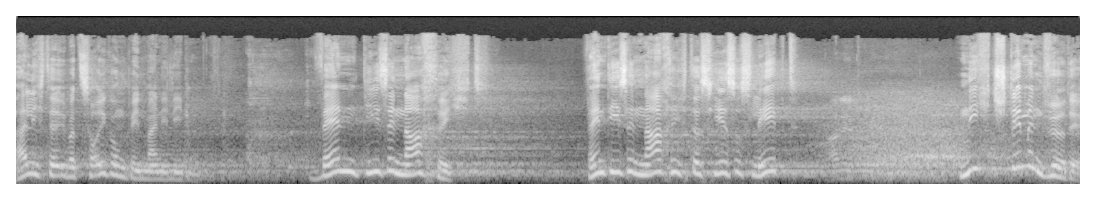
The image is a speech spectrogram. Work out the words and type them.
weil ich der Überzeugung bin, meine Lieben, wenn diese Nachricht, wenn diese Nachricht, dass Jesus lebt, nicht stimmen würde,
